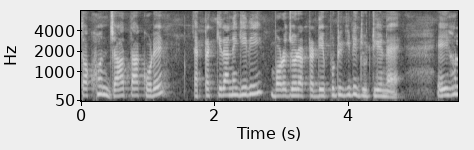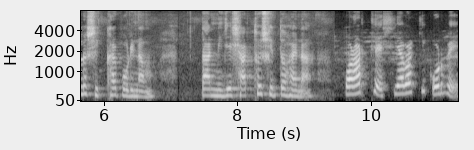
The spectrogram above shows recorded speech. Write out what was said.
তখন যা তা করে, একটা কিরানিগিরি বড় জোর একটা ডেপুটিগিরি জুটিয়ে নেয়। এই হলো শিক্ষার পরিণাম। তার নিজের স্বার্থই সিদ্ধ হয় না। পরার্থে সে আবার কি করবে?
